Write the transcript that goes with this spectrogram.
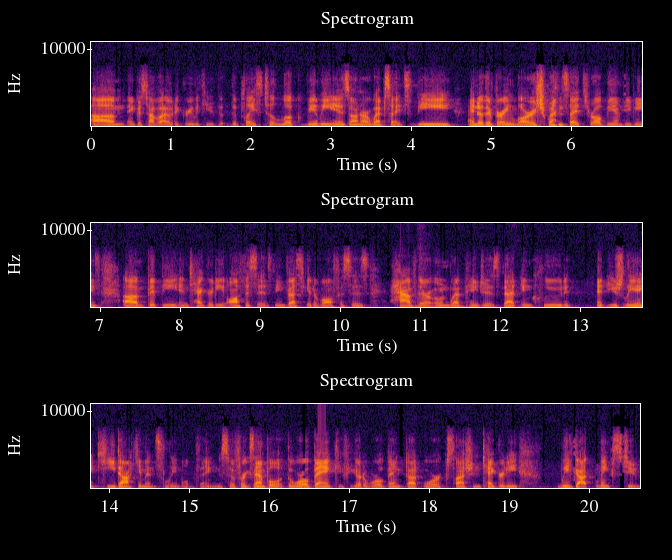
Um, and Gustavo, I would agree with you. The, the, place to look really is on our websites. The I know they're very large websites for all the uh, but the integrity offices, the investigative offices, have their own web pages that include and usually a key documents labeled thing. So for example, the World Bank, if you go to worldbank.org slash integrity, we've got links to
